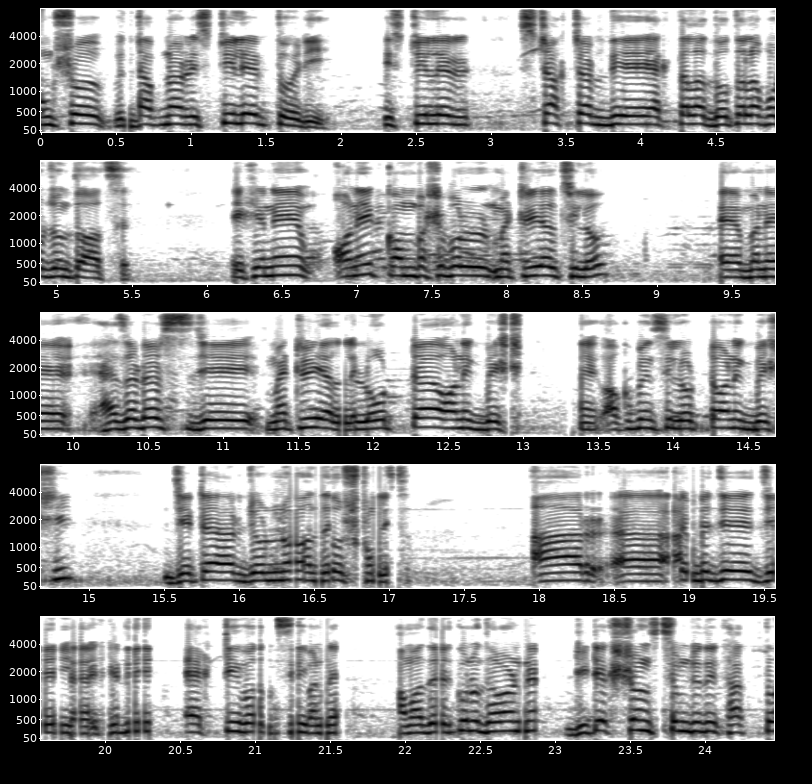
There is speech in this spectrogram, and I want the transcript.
অংশ যা আপনার স্টিলের তৈরি, স্টিলের স্ট্রাকচার দিয়ে একতলা দোতলা পর্যন্ত আছে। এখানে অনেক কম্পাসেবল ম্যাটেরিয়াল ছিল মানে হ্যাজার্ডাস যে ম্যাটেরিয়াল লোডটা অনেক বেশি। অকুপেন্সি লোডটা অনেক বেশি, যেটার জন্য আমাদের। আর যে যে অ্যাক্টিভ মানে আমাদের কোনো ধরনের ডিটেকশন সিস্টেম যদি থাকতো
